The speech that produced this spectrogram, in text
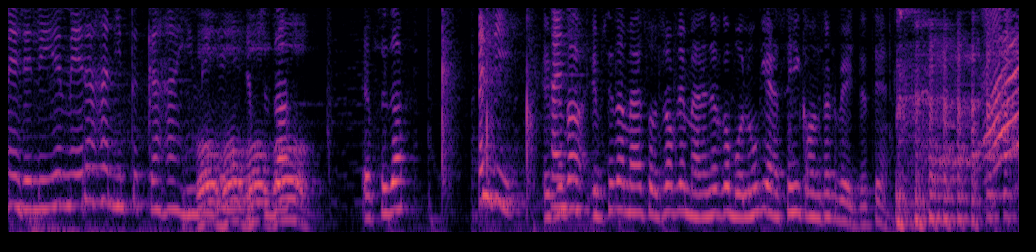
मेरे लिए मेरा तो हाँ अपने मैनेजर को बोलूँ कि ऐसे ही कॉन्सर्ट भेज देते हैं।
